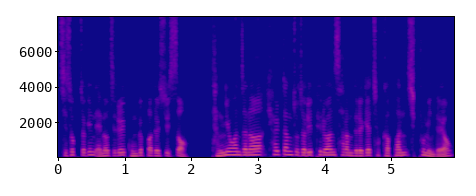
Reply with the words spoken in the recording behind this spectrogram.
지속적인 에너지를 공급받을 수 있어 당뇨 환자나 혈당 조절이 필요한 사람들에게 적합한 식품인데요.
